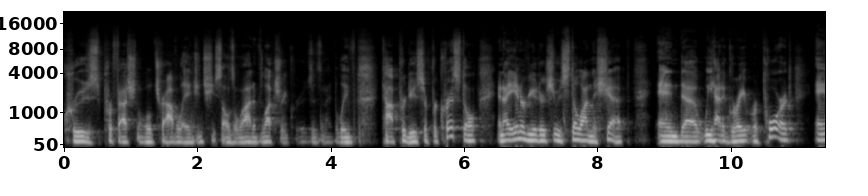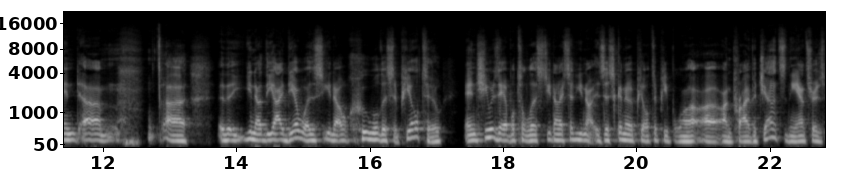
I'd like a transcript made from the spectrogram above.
cruise professional travel agent. She sells a lot of luxury cruises, and I believe top producer for Crystal. And I interviewed her; she was still on the ship, and uh, we had a great report. And um, the you know the idea was you know who will this appeal to And she was able to list, you know, I said, you know, is this going to appeal to people uh, uh, on private jets? And the answer is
